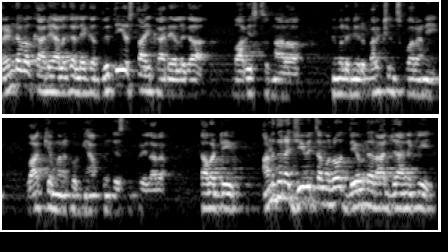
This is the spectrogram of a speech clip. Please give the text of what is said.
రెండవ కార్యాలుగా లేక ద్వితీయ స్థాయి కార్యాలుగా భావిస్తున్నారా? మిమ్మల్ని మీరు పరీక్షించుకోవాలని వాక్యం మనకు జ్ఞాపకం చేస్తుంది ప్రియులారా. కాబట్టి అనుదిన జీవితంలో దేవుని రాజ్యానికి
